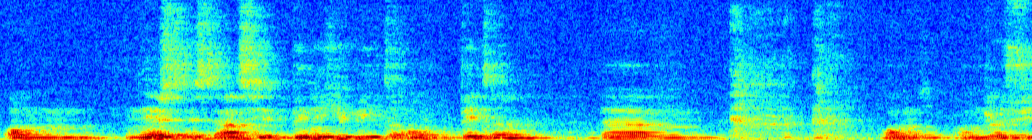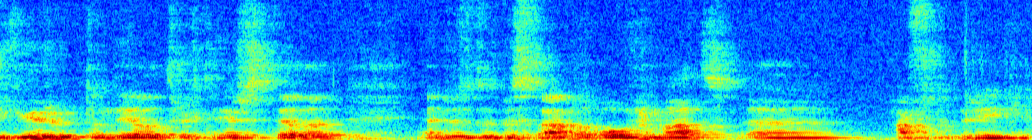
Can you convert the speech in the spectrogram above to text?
om in eerste instantie het binnengebied te ontpitten, um, om, om de figuren ten dele terug te herstellen en dus de bestaande overmaat uh, af te breken.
